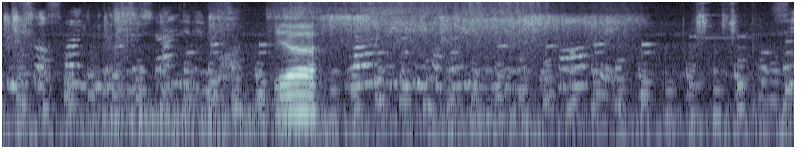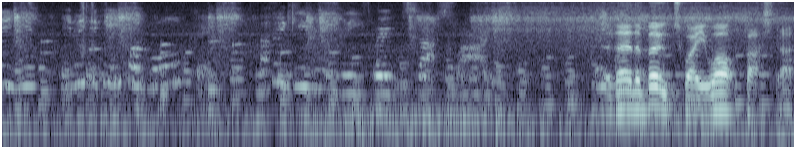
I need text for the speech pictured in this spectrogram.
just got spiked because you're standing in one. Yeah. Why. They're the boots where you walk faster.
